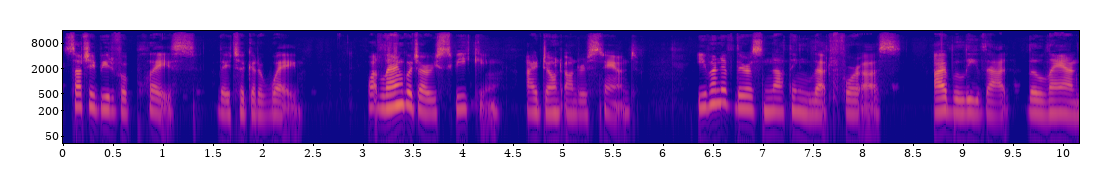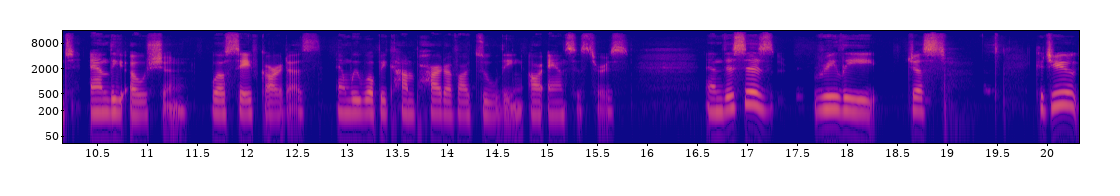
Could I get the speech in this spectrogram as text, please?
such a beautiful place. They took it away. What language are you speaking? I don't understand. Even if there's nothing left for us, I believe that the land and the ocean will safeguard us and we will become part of our Zuling, our ancestors. And this is really just could you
